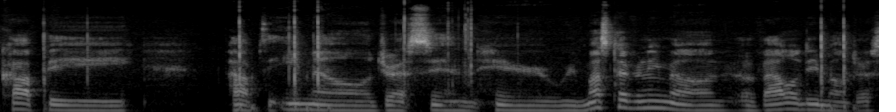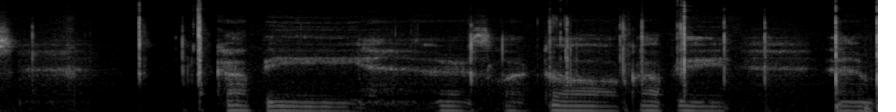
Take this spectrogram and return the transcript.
copy, pop the email address in here. We must have an email, a valid email address. Copy, select all, copy, and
